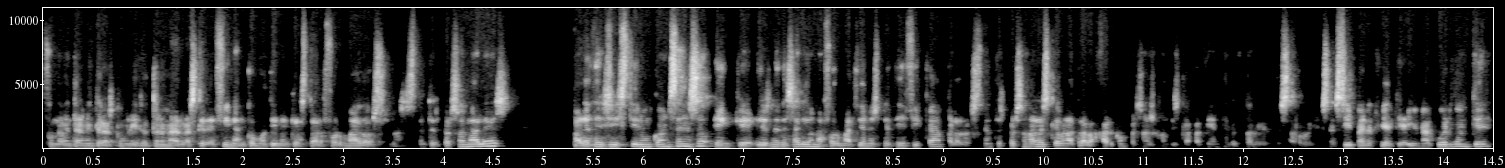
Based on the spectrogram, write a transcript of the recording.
fundamentalmente las comunidades autónomas las que definan cómo tienen que estar formados los asistentes personales, parece existir un consenso en que es necesaria una formación específica para los asistentes personales que van a trabajar con personas con discapacidad intelectual y de desarrollo. Así parecía que hay un acuerdo en que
